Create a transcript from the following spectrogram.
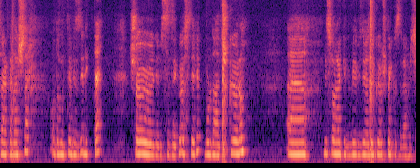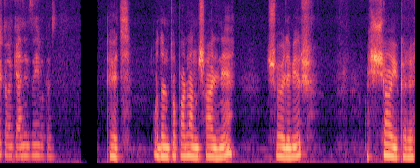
Evet arkadaşlar, odamın temizliği bitti. Şöyle bir size gösterip buradan çıkıyorum. Ee, bir sonraki bir videoda görüşmek üzere. Hoşçakalın, kendinize iyi bakın. Evet, odanın toparlanmış halini şöyle bir aşağı yukarı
